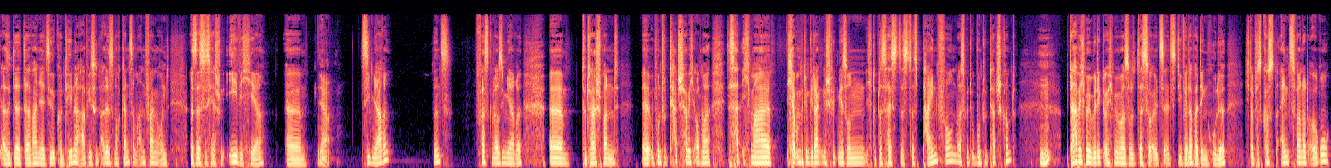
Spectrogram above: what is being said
also da, da waren ja diese Container-APIs und alles noch ganz am Anfang und also das ist ja schon ewig her. Ähm, ja. Sieben Jahre sind's? Fast genau sieben Jahre. Ähm, total spannend äh, Ubuntu Touch habe ich auch mal, das hatte ich mal, ich habe mit dem Gedanken gespielt, mir so ein, ich glaube, das heißt das, das Pinephone, was mit Ubuntu Touch kommt. Mhm. Da habe ich mir überlegt, ob ich mir mal so das so als, als Developer-Ding hole. Ich glaube, das kostet ein, 200 Euro.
